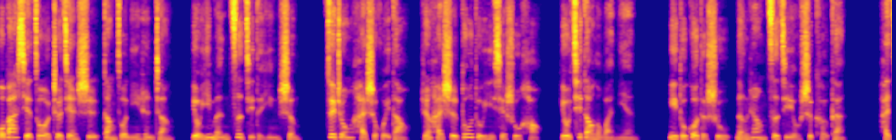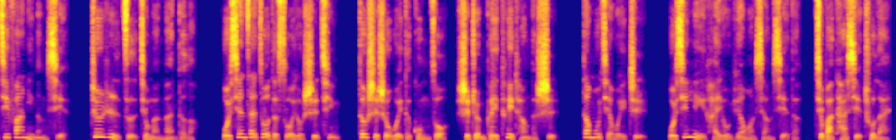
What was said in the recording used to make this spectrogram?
我把写作这件事当作泥人张，有一门自己的营生。最终还是回到人还是多读一些书好，尤其到了晚年，你读过的书能让自己有事可干，还激发你能写，这日子就满满的了。我现在做的所有事情都是收尾的工作，是准备退场的事。到目前为止。我心里还有愿望想写的，就把它写出来。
